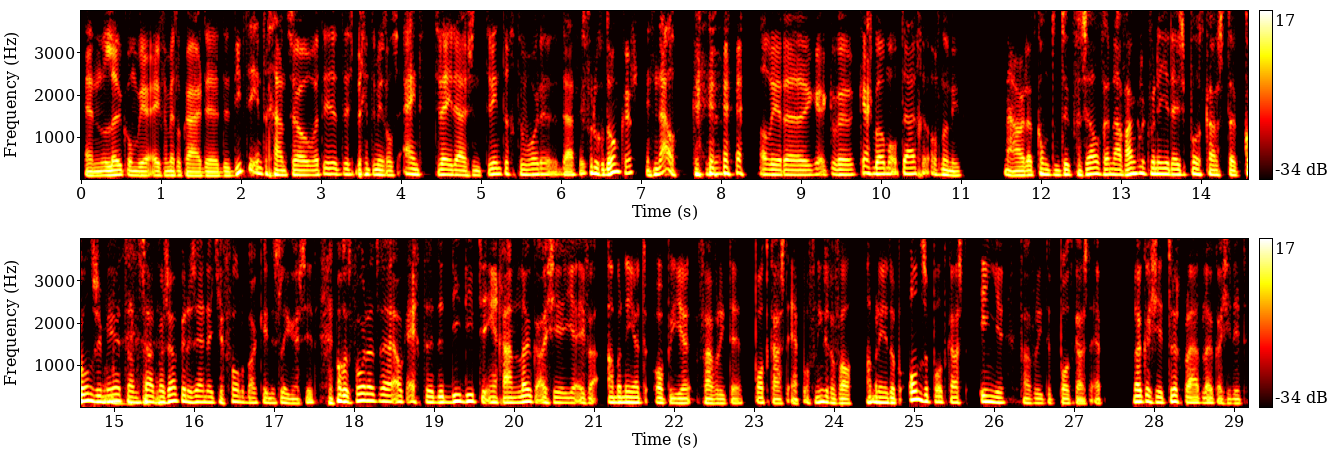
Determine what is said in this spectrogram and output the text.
En leuk om weer even met elkaar de, de diepte in te gaan. Zo, wat is, het is, begint inmiddels eind 2020 te worden, David. Vroeg donker. Nou, alweer uh, kerstbomen optuigen of nog niet? Nou, dat komt natuurlijk vanzelf. En afhankelijk wanneer je deze podcast eh, consumeert, dan zou het maar zo kunnen zijn dat je volle bak in de slinger zit. Maar goed, voordat we ook echt eh, de, die diepte ingaan, leuk als je je even abonneert op je favoriete podcast app. Of in ieder geval abonneert op onze podcast in je favoriete podcast app. Leuk als je terugpraat, leuk als je dit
